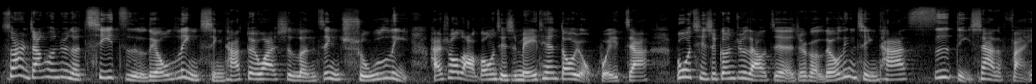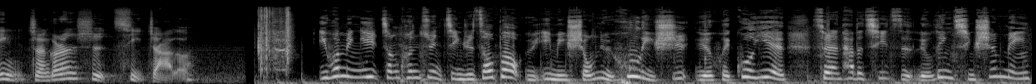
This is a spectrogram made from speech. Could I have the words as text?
虽然姜坤俊的妻子刘令晴，她对外是冷静处理，还说老公其实每一天都有回家。不过其实根据了解，这个刘令晴她私底下的反应，整个人是气炸了。已婚名医张坤俊近日遭曝与一名熟女护理师约会过夜。虽然他的妻子刘令晴声明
